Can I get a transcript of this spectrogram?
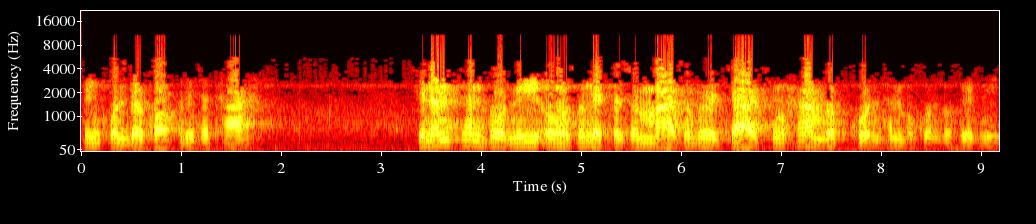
เป็นคนประกอบพระศรัทธาฉะนั้นท่านพวกนี้องค์สมเด็จพระสัมมาสัมพุทธเจ้าจึงห้ามรบกวนท่านบุคคลประเภทนี้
